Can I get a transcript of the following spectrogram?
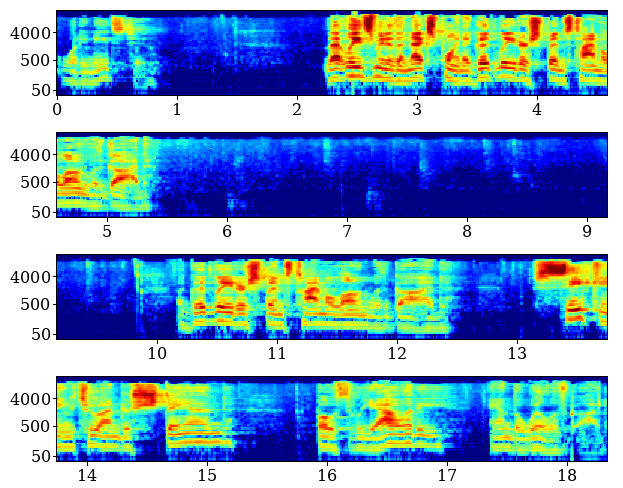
what he needs to. That leads me to the next point. A good leader spends time alone with God. A good leader spends time alone with God, seeking to understand both reality and the will of God.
